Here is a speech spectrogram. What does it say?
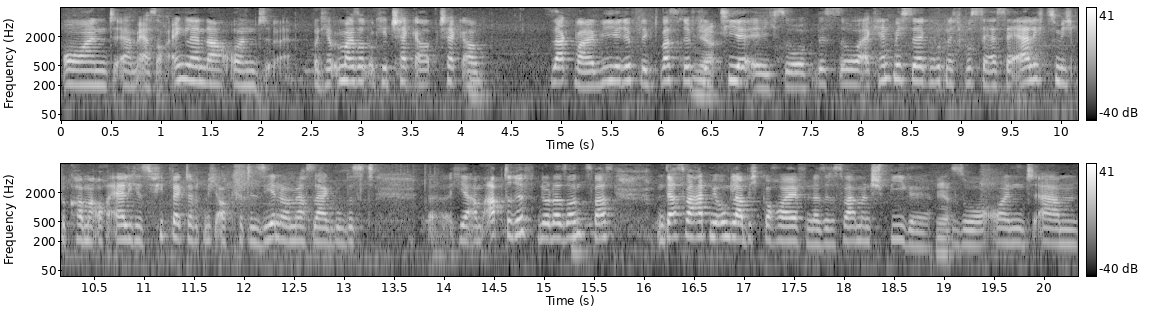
Und ähm, er ist auch Engländer und, und ich habe immer gesagt, okay, check up, check up. Sag mal, wie reflekt, was reflektiere ja. ich? So, bist so, er kennt mich sehr gut und ich wusste, er ist sehr ehrlich zu mir. Ich bekomme auch ehrliches Feedback, da wird mich auch kritisieren oder mir auch sagen, du bist äh, hier am Abdriften oder sonst was. Und das war, hat mir unglaublich geholfen. Also das war immer ein Spiegel. Ja. So. Und, ähm,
